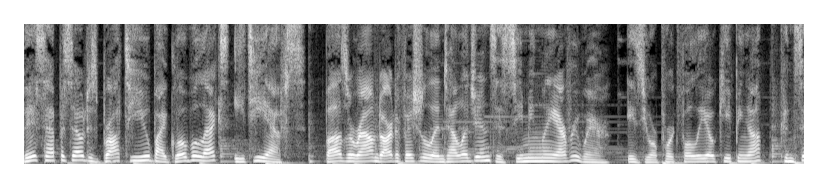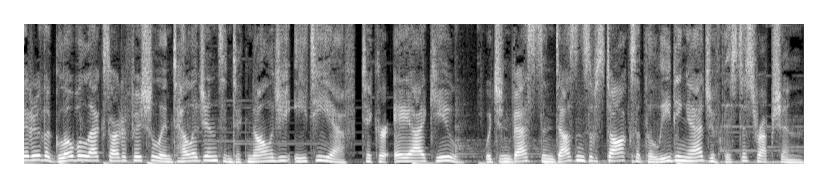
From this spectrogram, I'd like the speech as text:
This episode is brought to you by Global X ETFs. Buzz around artificial intelligence is seemingly everywhere. Is your portfolio keeping up? Consider the Global X Artificial Intelligence and Technology ETF, ticker AIQ, which invests in dozens of stocks at the leading edge of this disruption.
